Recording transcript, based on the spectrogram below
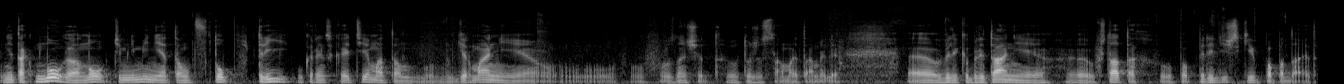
не так много, но тем не менее там в топ-3 украинская тема там в Германии, значит, то же самое там или э, в Великобритании, э, в Штатах периодически попадает.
